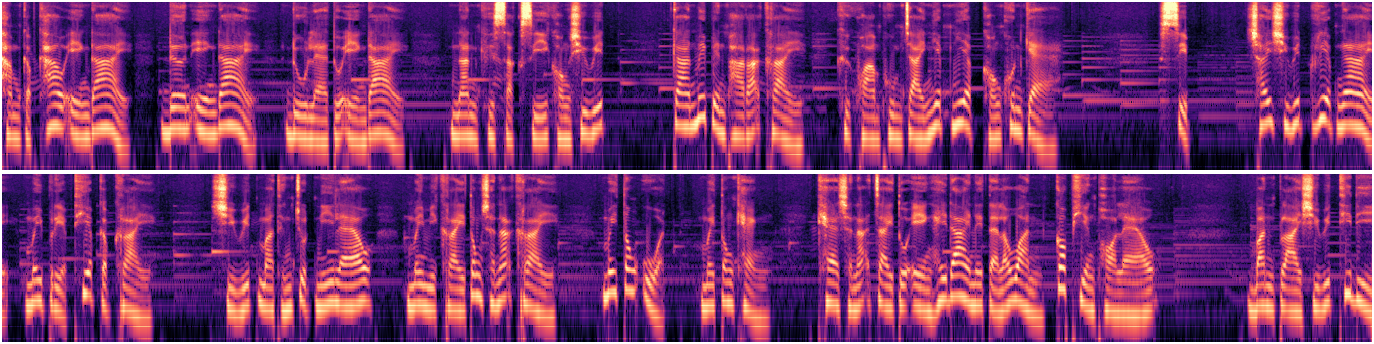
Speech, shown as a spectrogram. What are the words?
ทำกับข้าวเองได้ เดินเองได้ ดูแลตัวเองได้ นั่นคือศักดิ์ศรีของชีวิต การไม่เป็นภาระใคร คือความภูมิใจเงียบๆของคนแก่ 10. ใช้ชีวิตเรียบง่ายไม่เปรียบเทียบกับใคร ชีวิตมาถึงจุดนี้แล้ว ไม่มีใครต้องชนะใคร ไม่ต้องอวด ไม่ต้องแข่ง แค่ชนะใจตัวเองให้ได้ในแต่ละวันก็เพียงพอแล้ว บั้นปลายชีวิตที่ดี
